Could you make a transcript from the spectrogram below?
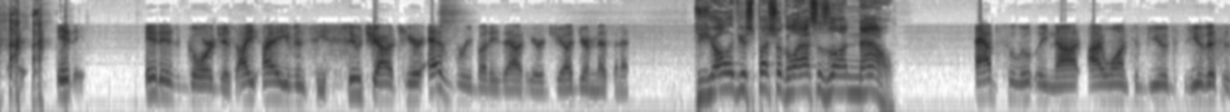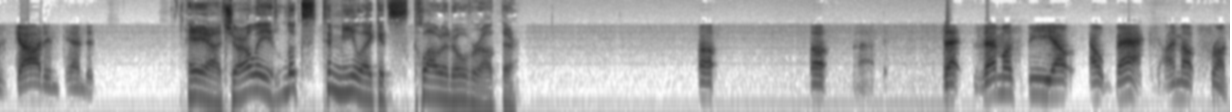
it it is gorgeous. I, I even see Such out here. Everybody's out here, Judd. You're missing it. Do you all have your special glasses on now? Absolutely not. I want to view view this as God intended. Hey, uh, Charlie, it looks to me like it's clouded over out there. Uh, uh, that that must be out out back. I'm out front.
